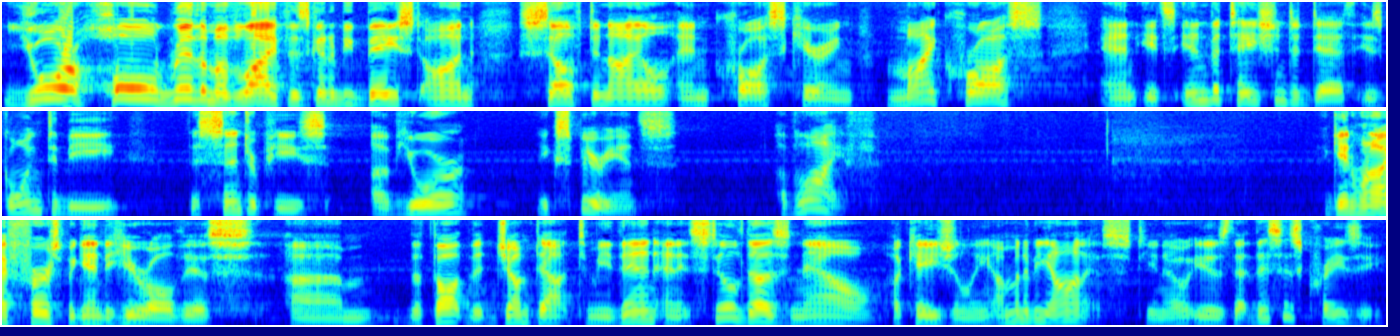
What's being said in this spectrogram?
your whole rhythm of life is going to be based on self denial and cross carrying. My cross and its invitation to death is going to be the centerpiece of your experience of life. Again, when I first began to hear all this, um, the thought that jumped out to me then, and it still does now occasionally, I'm going to be honest, you know, is that this is crazy.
